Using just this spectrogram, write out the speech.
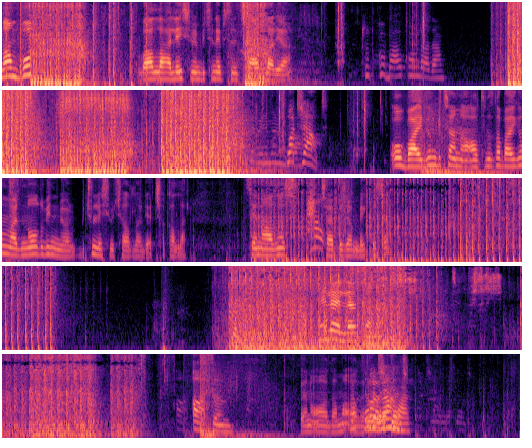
Lan bot. Vallahi leşimin bütün hepsini çaldılar ya. Tutku balkonda adam. Watch out! O baygın bir tane altınızda baygın vardı. Ne oldu bilmiyorum. Bütün leşimi çaldılar ya çakallar. Senin ağzına çarpacağım bekle sen. Helal lan sana. Awesome. Ben o adamı alırım. Burada adam var.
